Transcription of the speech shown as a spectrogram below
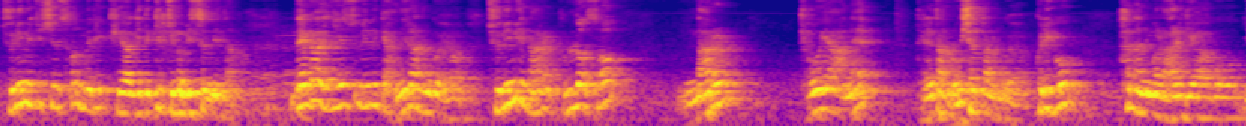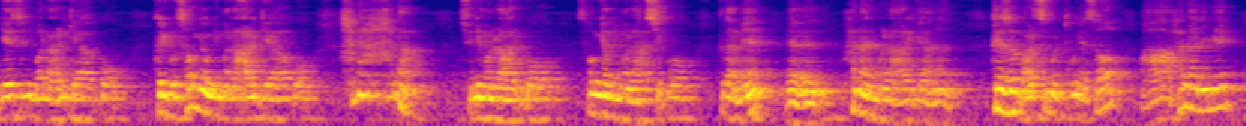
주님이 주신 선물이 귀하게 느낄 줄로 믿습니다. 내가 예수 믿는 게 아니라는 거예요. 주님이 나를 불러서 나를 교회 안에 데려다 놓으셨다는 거예요. 그리고 하나님을 알게 하고 예수님을 알게 하고 그리고 성령님을 알게 하고 하나하나 주님을 알고 성령님을 아시고 그 다음에 하나님을 알게 하는 그래서 말씀을 통해서 아 하나님의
